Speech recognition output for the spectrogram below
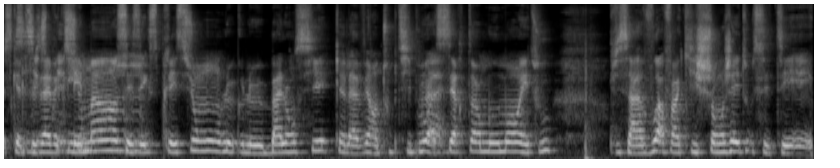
ce qu'elle faisait avec les mains, ses expressions, le, le balancier qu'elle avait un tout petit peu à certains moments et tout. Puis sa voix, enfin, qui changeait et tout, c'était...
